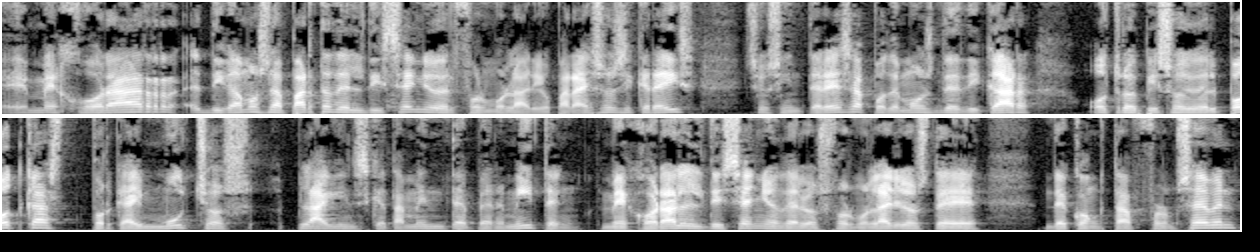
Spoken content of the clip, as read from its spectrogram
eh, mejorar, digamos, la parte del diseño del formulario. Para eso, si queréis, si os interesa, podemos dedicar otro episodio del podcast, porque hay muchos plugins que también te permiten mejorar el diseño de los formularios de, de Contact Form 7.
